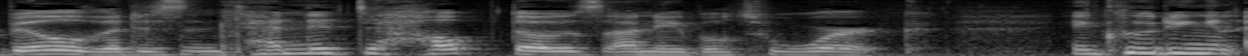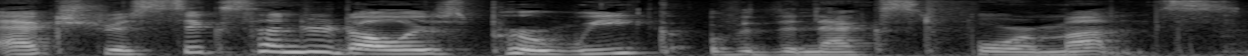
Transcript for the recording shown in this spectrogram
bill that is intended to help those unable to work, including an extra $600 per week over the next four months.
